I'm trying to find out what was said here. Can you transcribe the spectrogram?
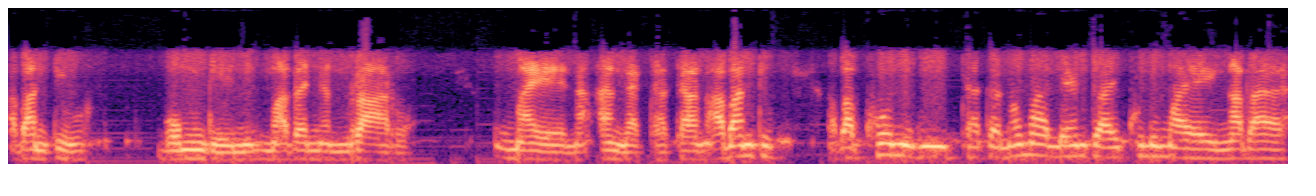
abantu bomndeni mabenemraro uma yena angathathanga. Abantu abakhoni ukuyithatha noma lento ayikhulumayo ingaba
